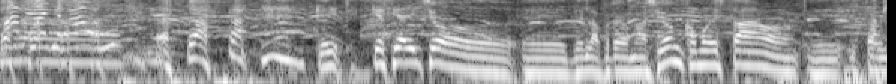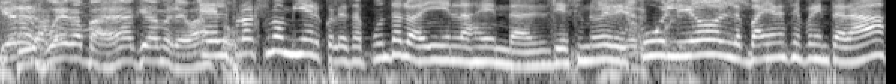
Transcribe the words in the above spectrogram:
Jame, ha llegado. ¿Qué, qué se ha dicho eh, de la programación? ¿Cómo está eh, establecida? para que me levanto? El próximo miércoles, apúntalo ahí en la agenda, el 19 de julio, el Bayern se enfrentará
